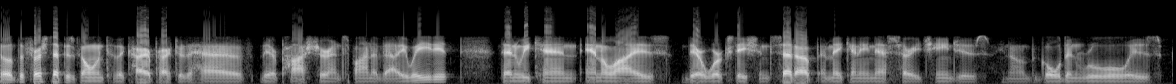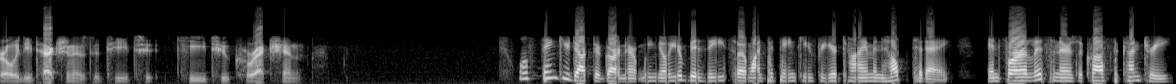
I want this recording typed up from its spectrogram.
So the first step is going to the chiropractor to have their posture and spine evaluated. Then we can analyze their workstation setup and make any necessary changes. You know, the golden rule is early detection is the key to, key to correction. Well, thank you, Dr. Gardner. We know you're busy, so I want to thank you for your time and help today. And for our listeners across the country,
